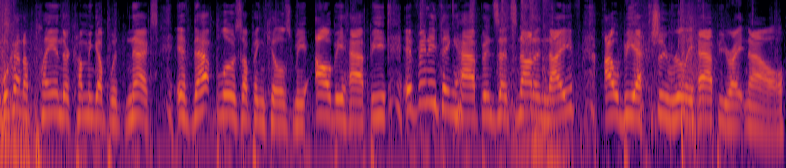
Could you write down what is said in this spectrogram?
What kind of plan they're coming up with next. If that blows up and kills me, I'll be happy. If anything happens that's not a knife, I'll be actually really happy right now.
